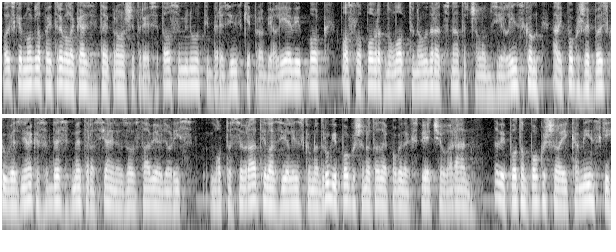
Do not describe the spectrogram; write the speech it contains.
Poljska je mogla pa i trebala kazati taj promašaj 38 minuti, Berezinski je probio lijevi bok, poslao povratnu loptu na udarac natrčalom Zijelinskom, ali pokušaj poljskog veznjaka sa 10 metara sjajno zaustavio Ljoris. Lopta se vratila Zijelinskom na drugi pokušaj, no tada je pogodak spriječio Varan da bi potom pokušao i Kaminski,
